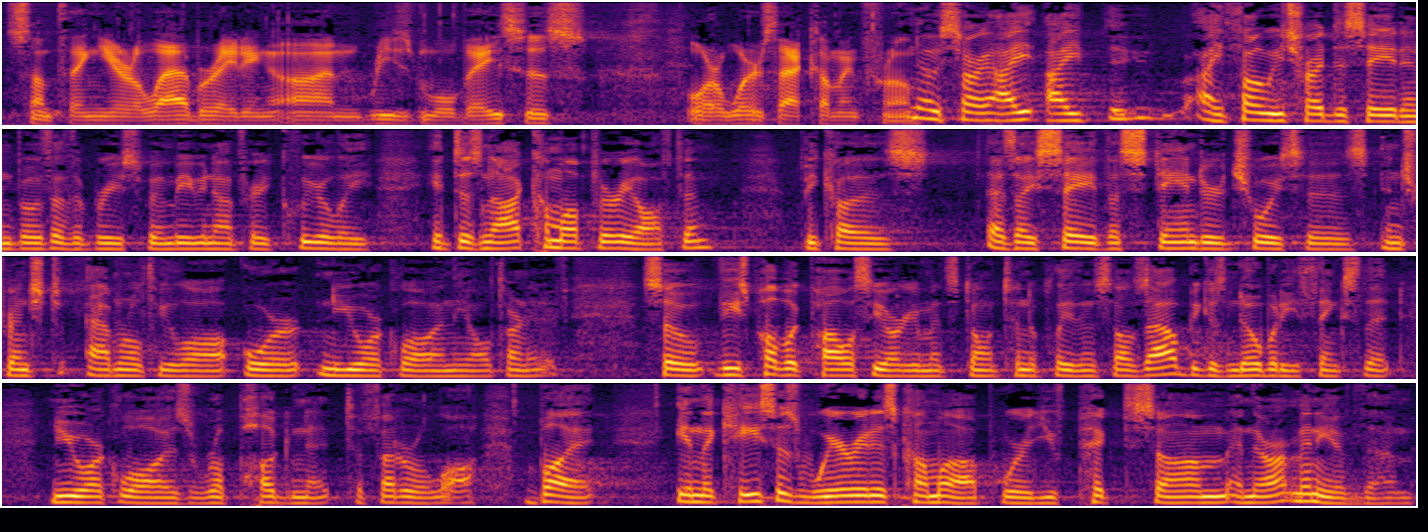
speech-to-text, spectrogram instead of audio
something you're elaborating on reasonable basis, or where's that coming from? No, sorry, I, I, I thought we tried to say it in both of the briefs, but maybe not very clearly. It does not come up very often because, as I say, the standard choices entrenched admiralty law or New York law in the alternative. So these public policy arguments don't tend to play themselves out because nobody thinks that New York law is repugnant to federal law. But in the cases where it has come up, where you've picked some, and there aren't many of them,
